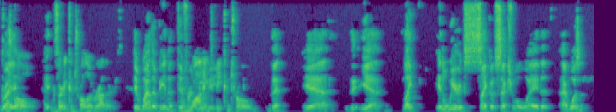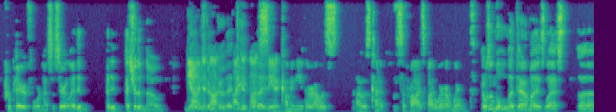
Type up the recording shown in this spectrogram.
Right. control, It- exerting control over others, It wound up being a and different wanting movie to be controlled. that yeah th- yeah like in a weird psychosexual way that I wasn't prepared for necessarily. I didn't. I did. I should have known. Yeah, I was did gonna not. go that I did not I- see it coming either. I was, I was kind of surprised by where it went. I was a little let down by his last uh,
